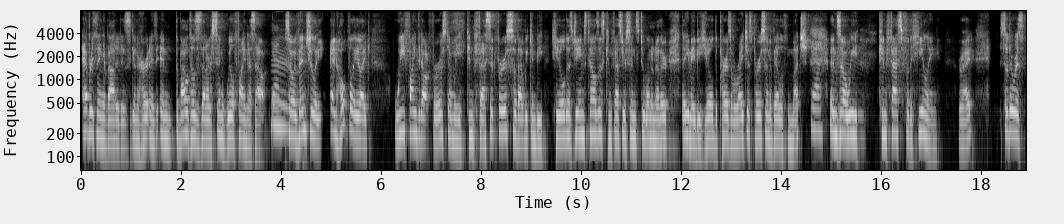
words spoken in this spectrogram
everything about it is going to hurt. And, and the Bible tells us that our sin will find us out. Yeah. So eventually, and hopefully, like we find it out first and we confess it first so that we can be healed, as James tells us, confess your sins to one another that you may be healed. The prayers of a righteous person availeth much. Yeah. And so we mm-hmm. confess for the healing, right? So there was,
